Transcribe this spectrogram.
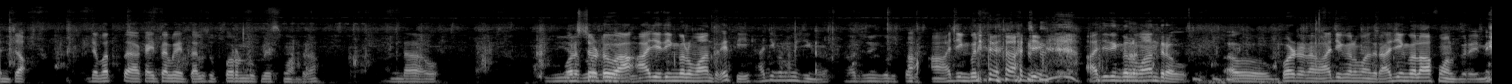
ಅಂಚ. ಕೈತಲ್ ಕೈತಲ್ ಸೂಪರ್ ಉಂಡು ಪ್ಲೇಸ್ ಮಾತ್ರ. ಅಂಡ ವರ್ಷೋಟು ಆಜಿ ತಿಂಗಳು ಮಾತ್ರ ಎತ್ತಿ ಆಜಿ ತಿಂಗಳು ಮುಜ್ಜಿಂಗಳು ಆಜಿಂಗುಲಿ ಆಜಿ ಆಜಿ ತಿಂಗಳು ಮಾತ್ರ ಅವು. ಅವು ಕೋಟ ನಾವು ಆಜಿಂಗಲ್ ಮಾತ್ರ. ಆಜಿಂಗಲ್ ಆಫ್ ಮಾಡ್ಬೇರೆ ಇನ್ನು.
